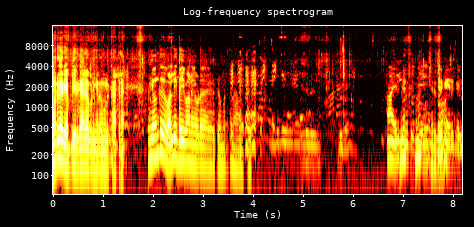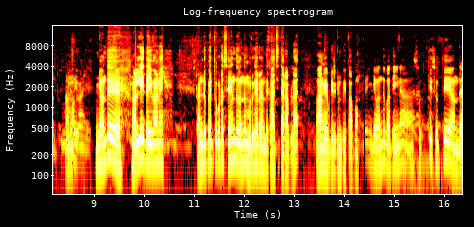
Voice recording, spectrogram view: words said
முருகர் எப்படி இருக்காரு அப்படிங்கிறத உங்களுக்கு காட்டுறேன். இங்கே வந்து வள்ளி தெய்வானையோட இருக்கிற மாதிரி நான் ஆமாம் இங்கே வந்து வள்ளி தெய்வானை ரெண்டு பேர்த்து கூட சேர்ந்து வந்து முருகர் வந்து காட்சி தராப்புல. வாங்க எப்படி இருக்குன்னு போய் பார்ப்போம். இங்கே வந்து பார்த்தீங்கன்னா சுற்றி சுற்றி அந்த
